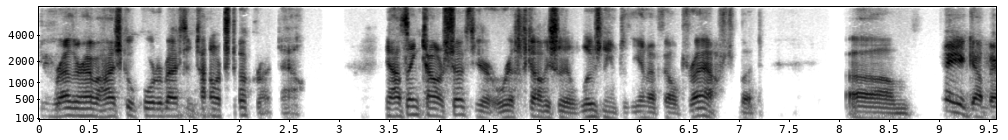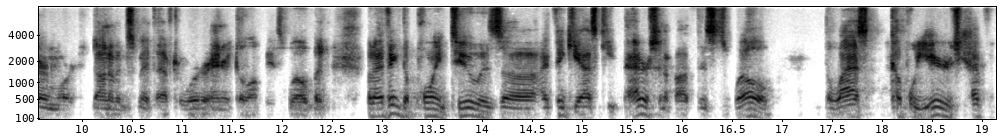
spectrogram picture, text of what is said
you'd rather have a high school quarterback than Tyler Shough right now. Now, I think Tyler Shough, you're at risk, obviously, of losing him to the NFL draft, but. Um, yeah, you got Behren Morton, Donovan Smith afterward, or Henry Colombi as well. But, but I think the point too is, uh, I think you asked Keith Patterson about this as well. The last couple years, you haven't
